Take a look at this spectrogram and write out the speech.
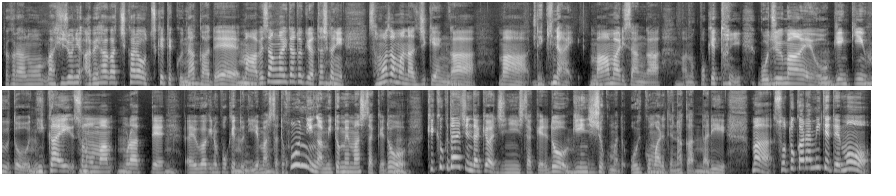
だからあの、まあ、非常に安倍派が力をつけていく中で、まあ、安倍さんがいた時は確かにさまざまな事件が、まあ、できない、まあ、甘利さんが、あのポケットに50万円を現金封筒を2回そのままもらって、えー上着のポケットに入れましたって、本人が認めましたけど、結局大臣だけは辞任したけれど、議員辞職まで追い込まれてなかったり、まあ、外から見てても、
